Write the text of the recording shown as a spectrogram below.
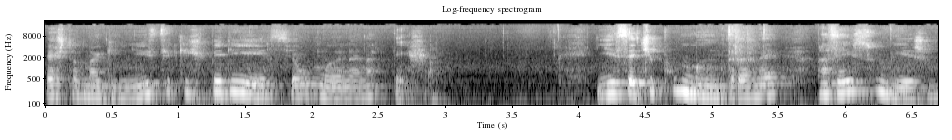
esta magnífica experiência humana na Terra. E isso é tipo um mantra, né? Mas é isso mesmo.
